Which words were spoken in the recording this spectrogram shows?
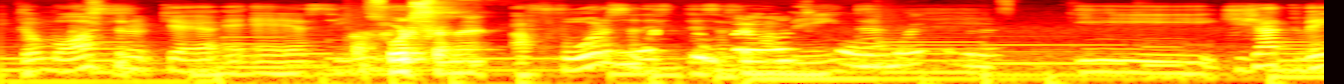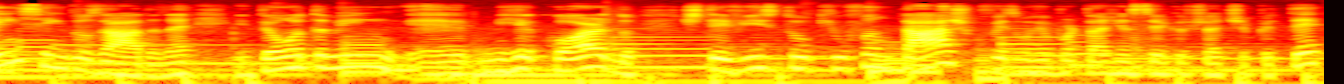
Então mostra que é, é, é assim. A força, né? A força desse, dessa ferramenta. E que já vem sendo usada, né? Então eu também é, me recordo de ter visto que o Fantástico fez uma reportagem acerca do ChatGPT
